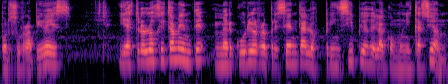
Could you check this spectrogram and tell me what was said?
por su rapidez, y astrológicamente Mercurio representa los principios de la comunicación,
